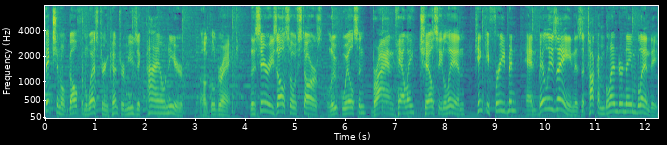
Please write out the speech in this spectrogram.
fictional gulf and western country music pioneer, Uncle Drank. The series also stars Luke Wilson, Brian Kelly, Chelsea Lynn, Kinky Friedman, and Billy Zane as a talking blender named Blendy.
